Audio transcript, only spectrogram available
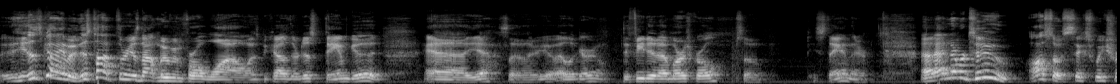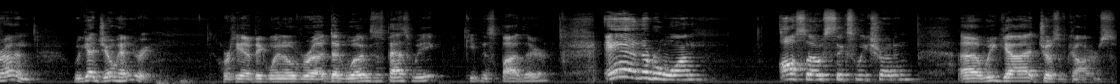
this guy, this top three is not moving for a while. It's because they're just damn good. Uh, yeah, so there you go. El Ligero defeated uh, Marty Scurll, so he's staying there. Uh, at number two, also six weeks running, we got Joe Hendry. Of course, he had a big win over uh, Doug Williams this past week, keeping the spot there. And number one, also six weeks running, uh, we got Joseph Connors.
